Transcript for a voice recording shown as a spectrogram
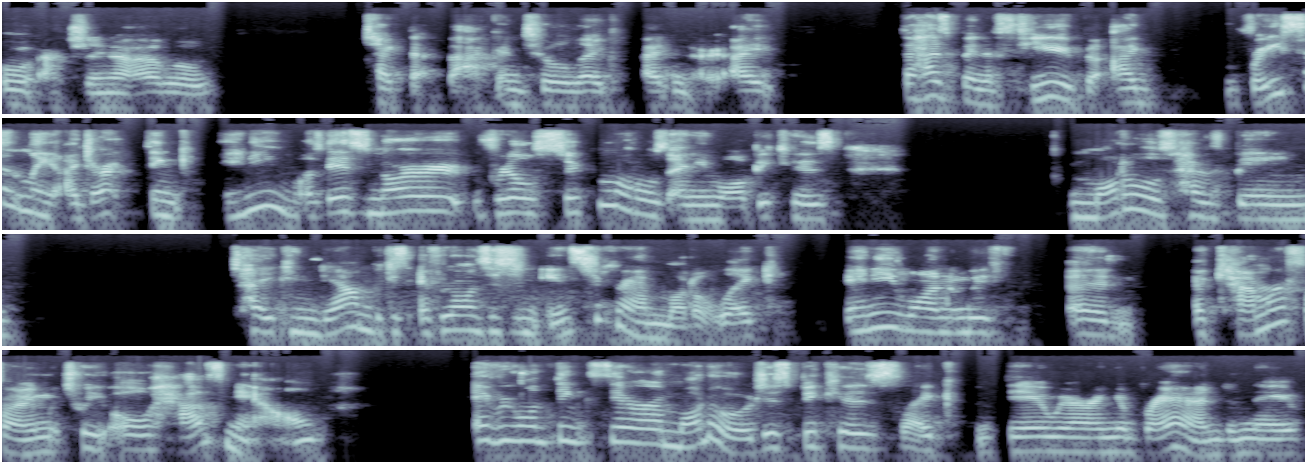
or actually no I will take that back until like I don't know I there has been a few but I recently I don't think anyone there's no real supermodels anymore because models have been taken down because everyone's just an Instagram model. Like anyone with a, a camera phone, which we all have now, everyone thinks they're a model just because like they're wearing a brand and they've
